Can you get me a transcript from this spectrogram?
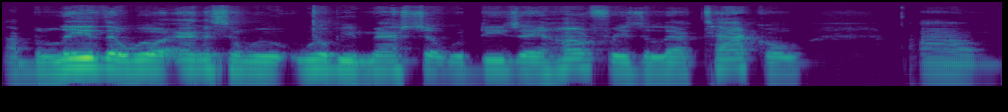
I believe that Will Anderson will, will be matched up with DJ Humphries, the left tackle. Um,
